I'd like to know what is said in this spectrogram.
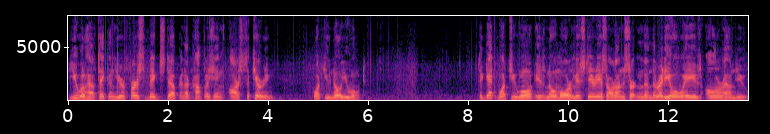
you will have taken your first big step in accomplishing or securing what you know you want. To get what you want is no more mysterious or uncertain than the radio waves all around you.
